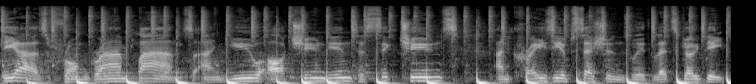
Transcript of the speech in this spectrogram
Diaz from Grand Plans, and you are tuned in to Sick Tunes and Crazy Obsessions with Let's Go Deep.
